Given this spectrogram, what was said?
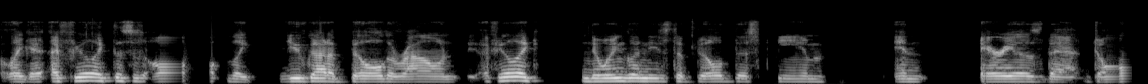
Like, I, I feel like this is all like you've got to build around. I feel like New England needs to build this team in areas that don't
